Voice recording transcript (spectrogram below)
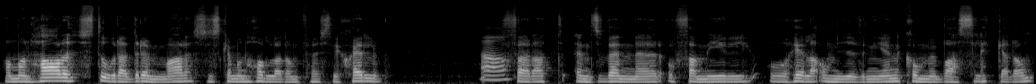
om man har stora drömmar så ska man hålla dem för sig själv. Ja. För att ens vänner och familj och hela omgivningen kommer bara släcka dem.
